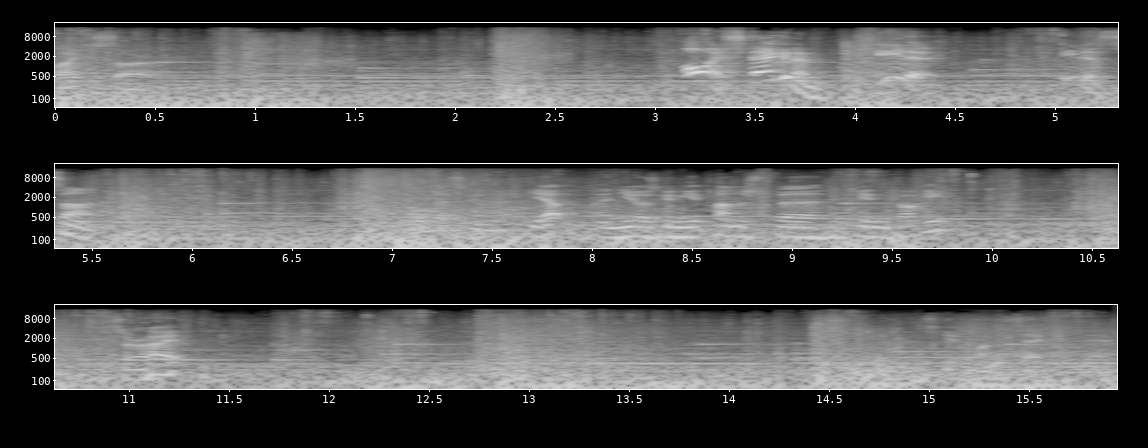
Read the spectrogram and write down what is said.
Like so. Oh, I staggered him! Eat it! Eat it, son. Oh, that's gonna... Yep, I knew I was gonna get punished for getting cocky. It's alright. Let's get one attack in there.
